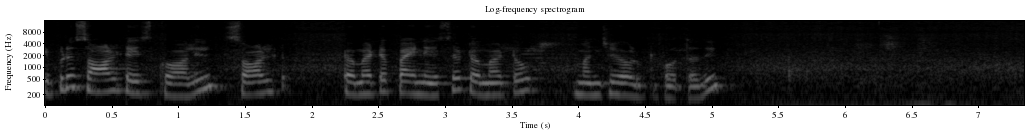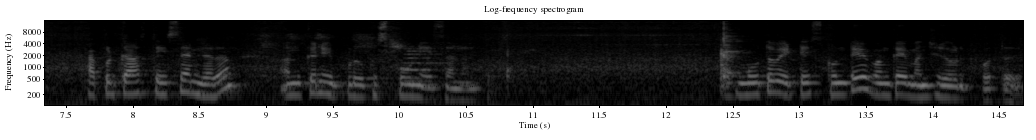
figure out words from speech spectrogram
ఇప్పుడు సాల్ట్ వేసుకోవాలి. సాల్ట్ టొమాటో పైన వేస్తే టొమాటో మంచిగా ఉడికిపోతుంది. అప్పుడు కాస్త వేసాను కదా అందుకని ఇప్పుడు ఒక స్పూన్ వేసాను. మూత పెట్టేసుకుంటే వంకాయ మంచిగా ఉడికిపోతుంది.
